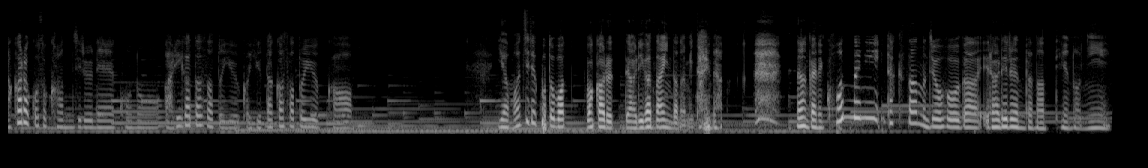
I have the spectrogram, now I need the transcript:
だからこそ感じるねこのありがたさというか豊かさというかいやマジで言葉わかるってありがたいんだなみたいな。なんかねこんなにたくさんの情報が得られるんだなっていうのに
